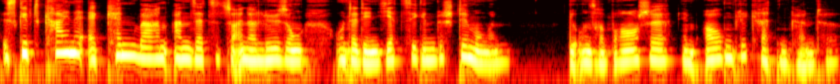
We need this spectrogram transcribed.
Es gibt keine erkennbaren Ansätze zu einer Lösung unter den jetzigen Bestimmungen, die unsere Branche im Augenblick retten könnte.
